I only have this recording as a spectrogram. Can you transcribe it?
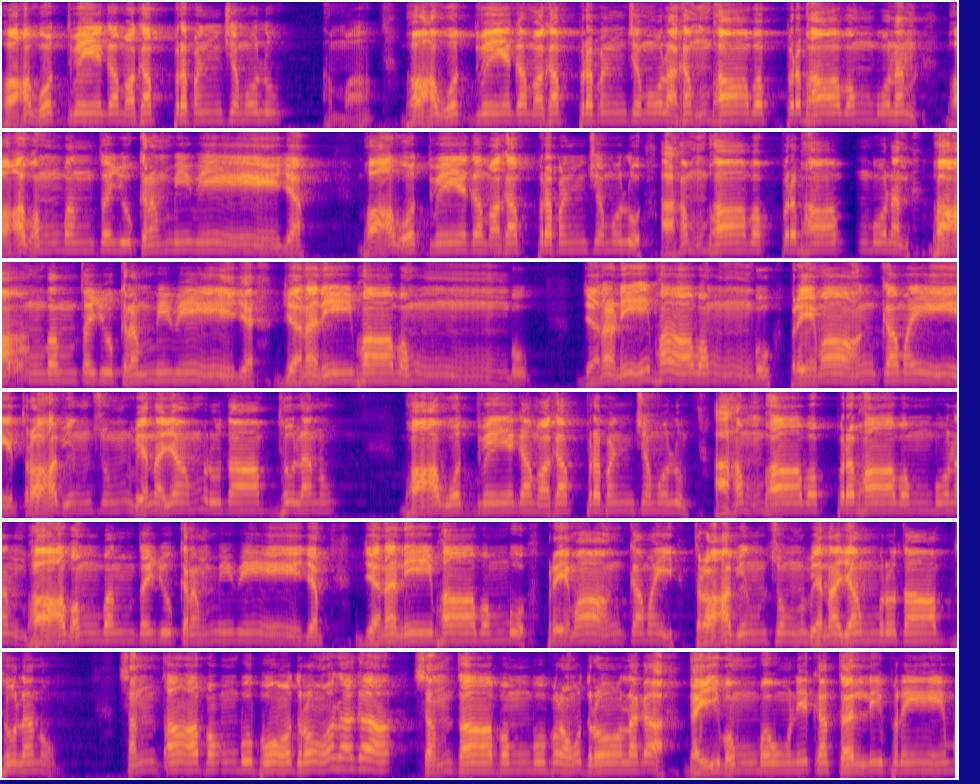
భావోద్వేగమఖ ప్రపంచములు అమ్మా భావోద్వేగమఖ ప్రపంచములు అహం భావ ప్రభావంబునన్ భావం వంతయు క్రమ్మివేయ భావోద్వేగమఖ ప్రపంచములు అహం భావ ప్రభావంబునన్ భావం వంతయు క్రమ్మివేయ జననీ భావం జననీభావంబు ప్రేమాంకమై త్రావించున్ వినయమృతాబ్ధులను. భావోద్వేగమఘ ప్రపంచములు అహం భావ ప్రభావంబునన్ భావం వంతయు క్రమ్మివేజ జననీభావంబు ప్రేమాంకమై త్రావించున్ వినయమృతాబ్ధులను. సంతాపంబు పోద్రోలగా సంతాపంబు ప్రౌద్రోలగా దైవంబౌనిక తల్లి ప్రేమ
